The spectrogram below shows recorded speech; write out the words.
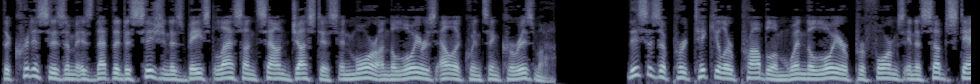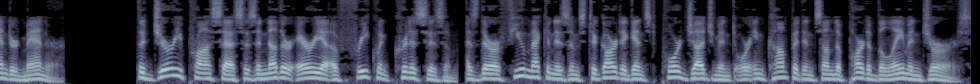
the criticism is that the decision is based less on sound justice and more on the lawyer's eloquence and charisma. This is a particular problem when the lawyer performs in a substandard manner. The jury process is another area of frequent criticism, as there are few mechanisms to guard against poor judgment or incompetence on the part of the layman jurors.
